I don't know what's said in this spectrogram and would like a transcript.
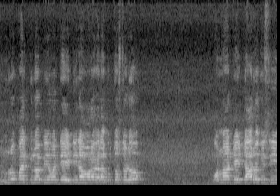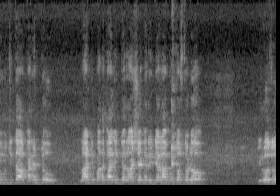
రెండు రూపాయల కిలో బియ్యం అంటే ఎన్టీ రామారావు ఎలా గుర్తొస్తాడు? వన్ నాట్ ఎయిట్ ఆరోగ్యశ్రీ ఉచిత కరెంటు లాంటి పథకాలు చెప్తే రాజశేఖర రెడ్డి ఎలా గుర్తొస్తాడు? ఈరోజు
